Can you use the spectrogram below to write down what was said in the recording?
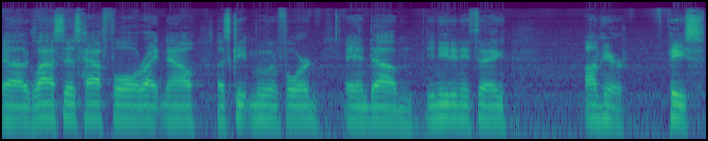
Uh, the glass is half full right now. Let's keep moving forward. And um, you need anything, I'm here. Peace.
